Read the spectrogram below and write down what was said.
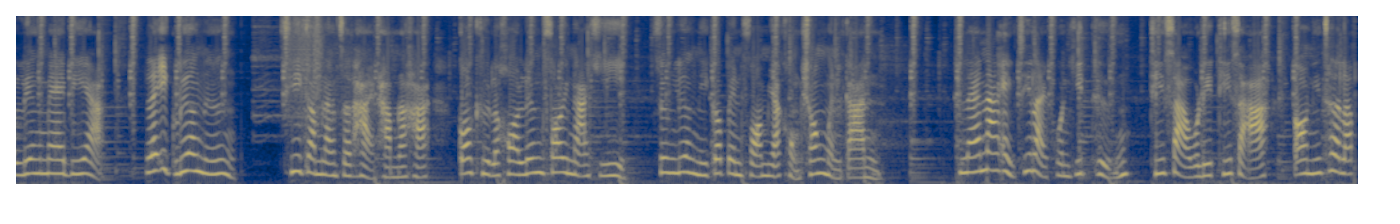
รเรื่องแม่เบี้ย และอีกเรื่องหนึ่งที่กำลังจะถ่ายทำนะคะ ก็คือละครเรื่องสร้อยนาคี ซึ่งเรื่องนี้ก็เป็นฟอร์มยักษ์ของช่องเหมือนกัน และนางเอกที่หลายคนคิดถึงทิสาวริศทิสา ตอนนี้เธอรับ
